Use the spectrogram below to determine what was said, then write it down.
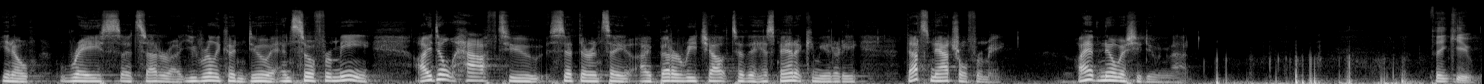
you know, race, etc. You really couldn't do it. And so for me, I don't have to sit there and say, I better reach out to the Hispanic community. That's natural for me. I have no issue doing that. Thank you.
